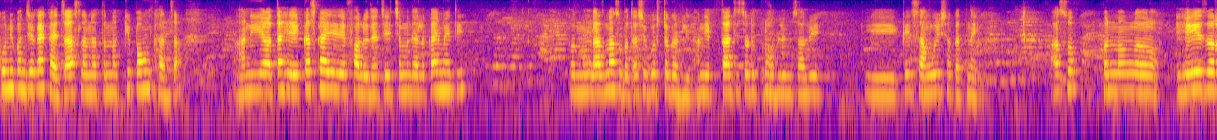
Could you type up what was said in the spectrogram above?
कोणी पण जे काय खायचं असलं ना तर नक्की पाहून खात जा. आणि आता हे कसं काय फालुद्याच्या याच्यामध्ये आलं काय माहिती? पण मग आज माझ्यासोबत अशी गोष्ट घडली आणि एक तर आधी थोडी प्रॉब्लेम चालू आहे की काही सांगूही शकत नाही. असो पण मग हे जर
